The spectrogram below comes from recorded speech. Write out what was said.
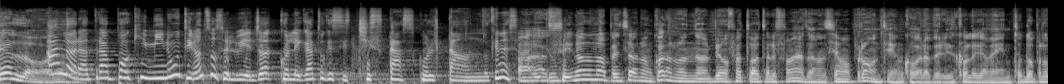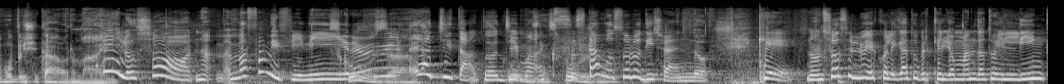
E allora? Allora, tra pochi minuti, non so se lui è già collegato che si- ci sta ascoltando. Che ne sai Ah, tu? sì, no, no, no, pensavo ancora non, non abbiamo fatto la telefonata, non siamo pronti ancora per il collegamento, dopo la pubblicità ormai. Eh, lo so, no, ma fammi finire. Scusa. È agitato oggi Scusa, Max. scusa. Stavo solo dicendo che non so se lui è collegato perché gli ho mandato il link,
